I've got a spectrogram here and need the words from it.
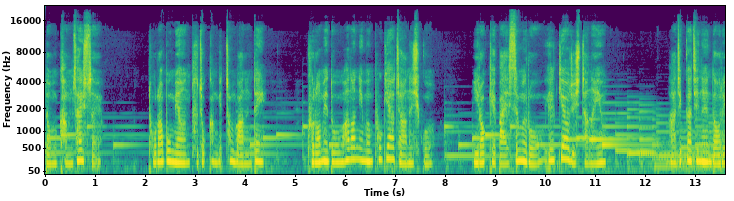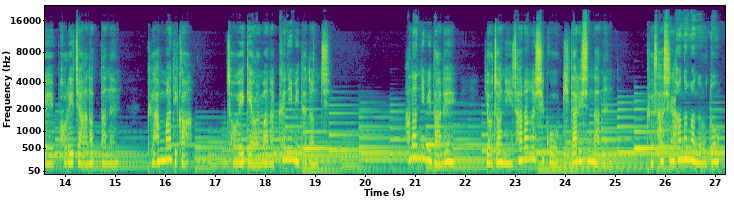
너무 감사했어요. 돌아보면 부족한 게 참 많은데, 그럼에도 하나님은 포기하지 않으시고, 이렇게 말씀으로 일깨워 주시잖아요. 아직까지는 너를 버리지 않았다는 그 한마디가 저에게 얼마나 큰 힘이 되던지. 하나님이 나를 여전히 사랑하시고 기다리신다는 그 사실 하나만으로도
